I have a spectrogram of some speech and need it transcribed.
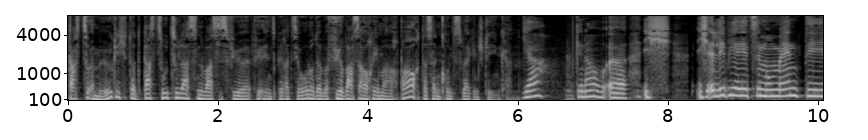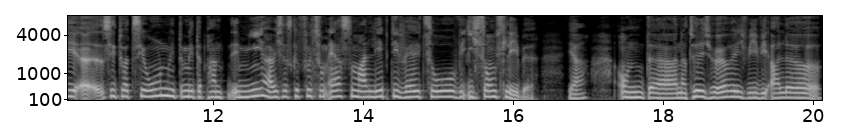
das zu ermöglichen oder das zuzulassen, was es für, für Inspiration oder für was auch immer auch braucht, dass ein Kunstwerk entstehen kann. Ja, genau. Äh, ich, ich erlebe ja jetzt im Moment die äh, Situation mit, mit der Pandemie, habe ich das Gefühl, zum ersten Mal lebt die Welt so, wie ich sonst lebe. Ja, und äh, natürlich höre ich, wie, wie alle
